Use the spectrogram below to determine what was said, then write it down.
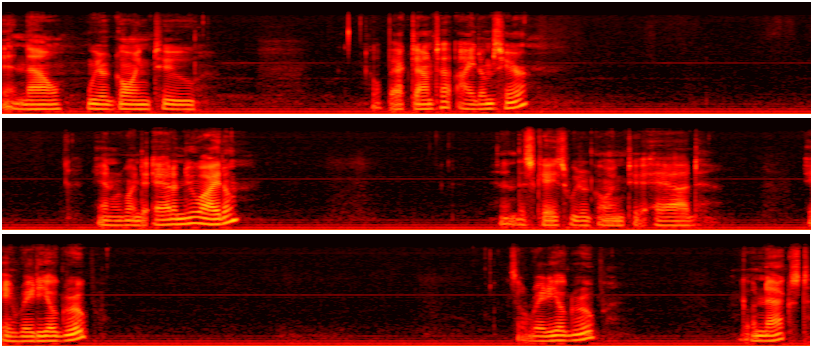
And now we are going to go back down to items here. And we're going to add a new item in this case, we are going to add a radio group. So radio group, go next.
